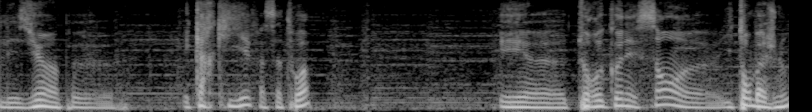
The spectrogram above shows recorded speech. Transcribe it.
les yeux un peu écarquillés face à toi. Et te reconnaissant, il tombe à genoux.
